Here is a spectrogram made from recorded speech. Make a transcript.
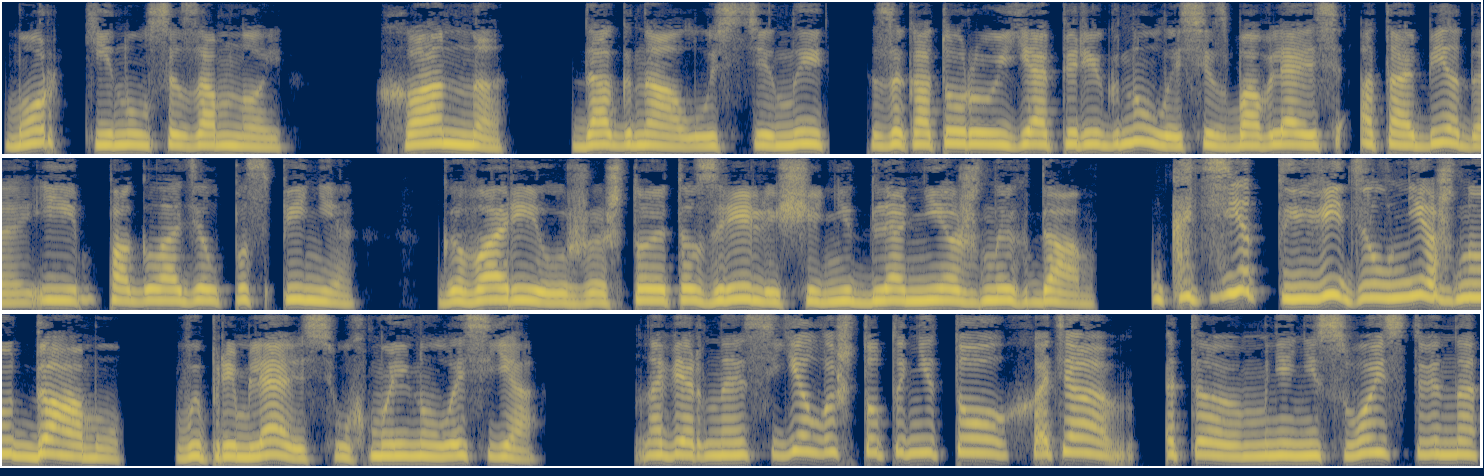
Мор кинулся за мной. «Ханна!» Догнал у стены, за которую я перегнулась, избавляясь от обеда, и погладил по спине. Говорил же, что это зрелище не для нежных дам. «Где ты видел нежную даму?» Выпрямляясь, ухмыльнулась я. Наверное, съела что-то не то, хотя это мне не свойственно.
